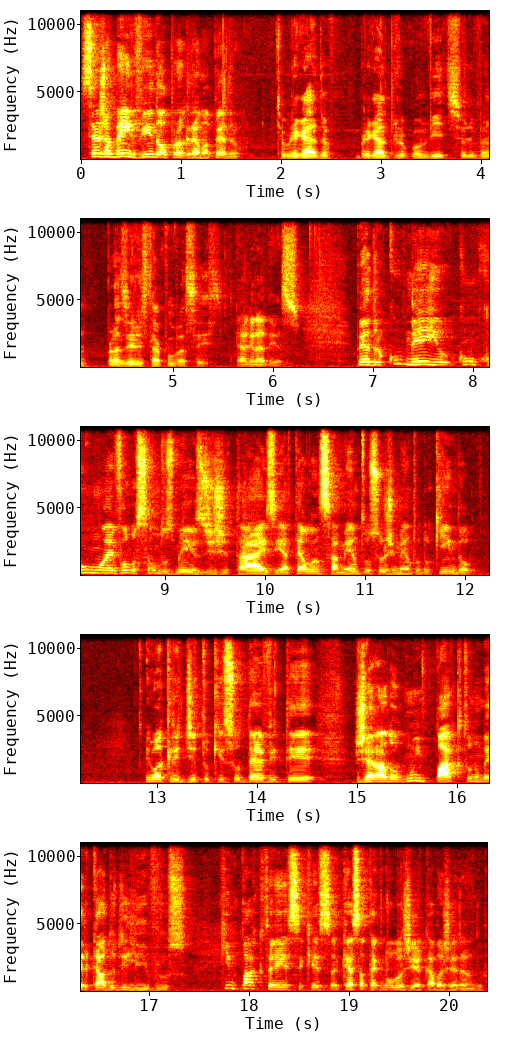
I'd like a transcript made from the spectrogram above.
Seja bem-vindo ao programa, Pedro. Muito obrigado. Obrigado pelo convite, Sullivan. Prazer estar com vocês. Eu agradeço. Pedro, com, meio, com, com a evolução dos meios digitais e até o lançamento, o surgimento do Kindle, eu acredito que isso deve ter gerado algum impacto no mercado de livros. Que impacto é esse que essa, que essa tecnologia acaba gerando?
